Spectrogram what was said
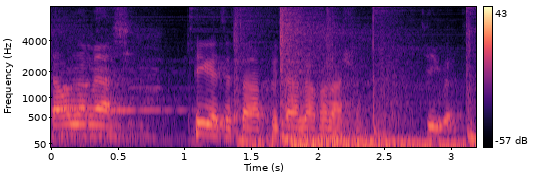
তাহলে আমি আসি। ঠিক আছে স্যার আপনি তাহলে এখন আসুন। ঠিক আছে।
